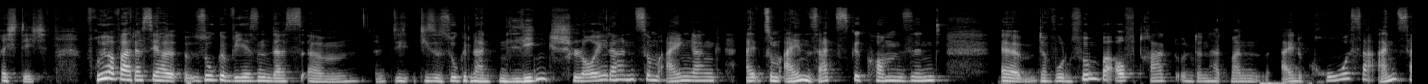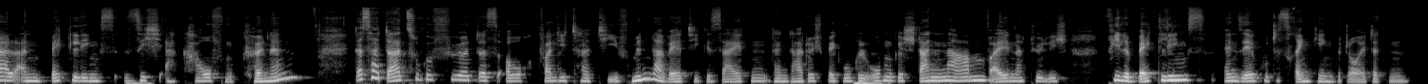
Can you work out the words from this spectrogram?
Richtig. Früher war das ja so gewesen, dass ähm, die, diese sogenannten Linkschleudern zum Eingang, äh, zum Einsatz gekommen sind. Ähm, da wurden Firmen beauftragt und dann hat man eine große Anzahl an Backlinks sich erkaufen können. Das hat dazu geführt, dass auch qualitativ minderwertige Seiten dann dadurch bei Google oben gestanden haben, weil natürlich viele Backlinks ein sehr gutes Ranking bedeuteten.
